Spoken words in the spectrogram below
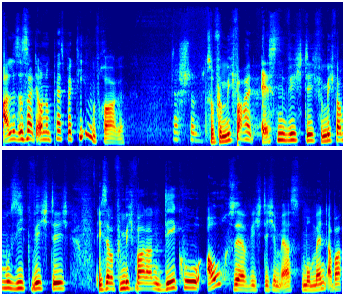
alles ist halt auch eine Perspektivenfrage. Das stimmt. So, für mich war halt Essen wichtig, für mich war Musik wichtig. Ich sage, für mich war dann Deko auch sehr wichtig im ersten Moment, aber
